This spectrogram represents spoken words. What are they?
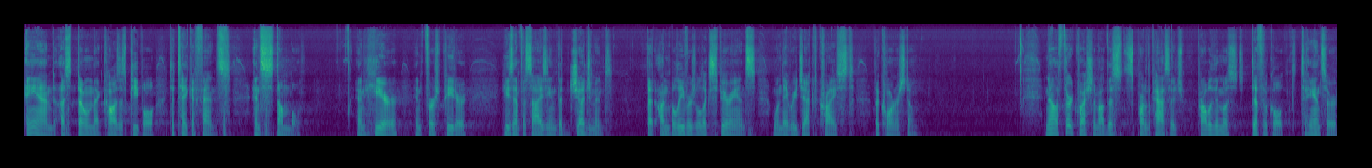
and a stone that causes people to take offense and stumble. And here in 1 Peter, he's emphasizing the judgment that unbelievers will experience when they reject Christ, the cornerstone. Now, the third question about this, part of the passage, probably the most difficult to answer,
